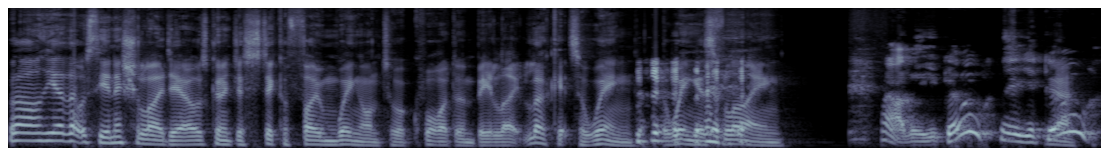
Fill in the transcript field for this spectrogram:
Well, yeah, that was the initial idea. I was going to just stick a foam wing onto a quad and be like, "Look, it's a wing. The wing is flying." Ah, there you go. There you go.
